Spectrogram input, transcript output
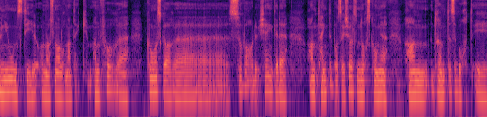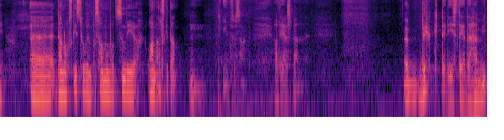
unionstid og nasjonalromantikk. Men for eh, kong Oskar eh, så var det jo ikke egentlig det. Han tenkte på seg sjøl som norsk konge. Han drømte seg bort i eh, den norske historien på samme måte som vi gjør, og han elsket den. Interessant. Ja, det er spennende. Eh, Brukte de stedet her mye?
